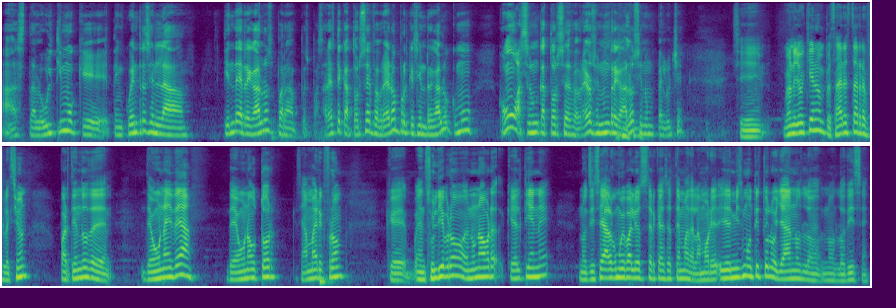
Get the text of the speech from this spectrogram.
hasta lo último que te encuentres en la tienda de regalos para pues pasar este 14 de febrero, porque sin regalo, ¿cómo, cómo va a ser un 14 de febrero sin un regalo, sin un peluche? Sí, bueno, yo quiero empezar esta reflexión partiendo de, de una idea de un autor que se llama Eric Fromm, que en su libro, en una obra que él tiene, nos dice algo muy valioso acerca de ese tema del amor. Y el mismo título ya nos lo, nos lo dice.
